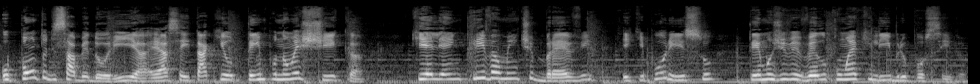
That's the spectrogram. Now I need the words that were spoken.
O ponto de sabedoria é aceitar que o tempo não estica, que ele é incrivelmente breve e que por isso temos de vivê-lo com o equilíbrio possível.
